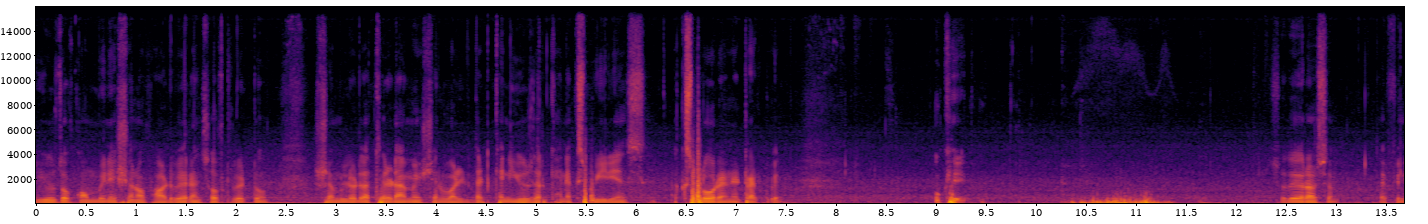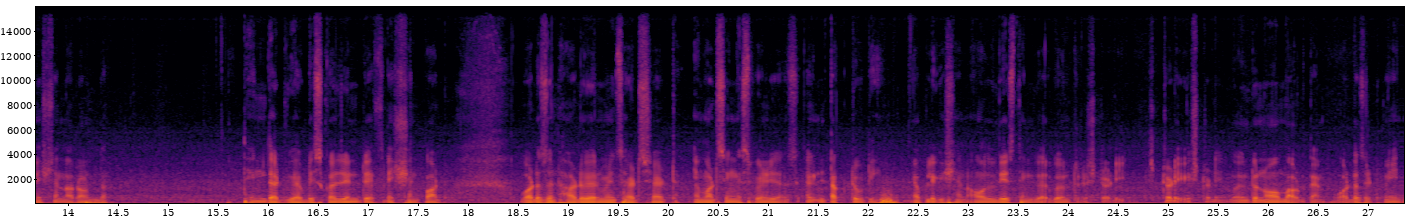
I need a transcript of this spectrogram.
use of combination of hardware and software to simulate the three-dimensional world that can user can experience explore and interact with. Okay. So there are some definition around the thing that we have discussed in definition part what does it? Hardware means headset immersing experience interactivity application. All these things VR going to study study study. Going to know about them. What does it mean?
